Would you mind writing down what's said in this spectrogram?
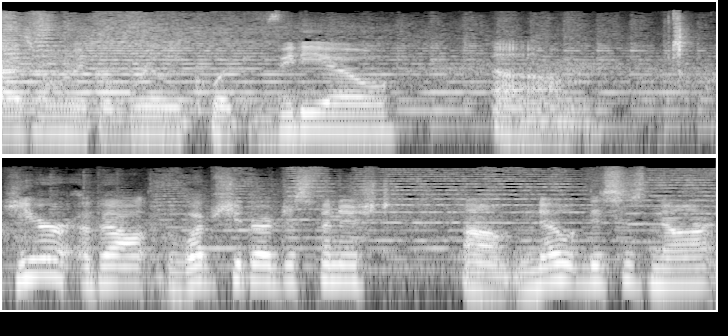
guys, I want to make a really quick video um, here about the web shooter I just finished. Um, no, this is not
